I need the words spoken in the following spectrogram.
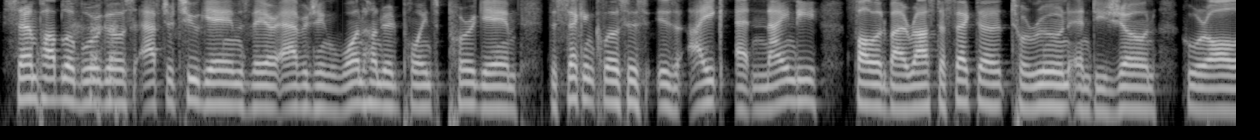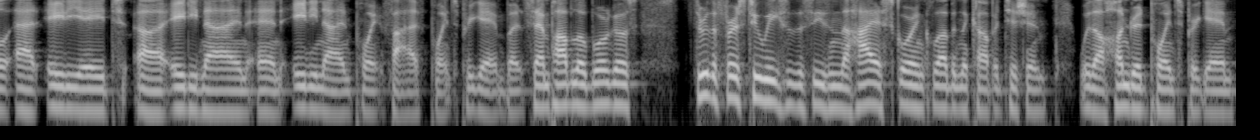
San Pablo Burgos, after two games, they are averaging 100 points per game. The second closest is AEK at 90, followed by Rasta Vechta, Torun, and Dijon, who are all at 88, uh, 89, and 89.5 points per game. But San Pablo Burgos, through the first two weeks of the season, the highest scoring club in the competition with 100 points per game.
